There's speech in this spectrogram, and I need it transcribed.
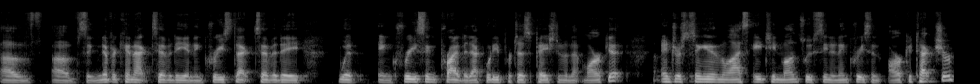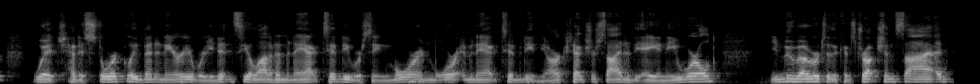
of, of significant activity and increased activity with increasing private equity participation in that market. Interesting, in the last 18 months, we've seen an increase in architecture, which had historically been an area where you didn't see a lot of M&A activity. We're seeing more and more M&A activity in the architecture side of the A&E world. You move over to the construction side,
